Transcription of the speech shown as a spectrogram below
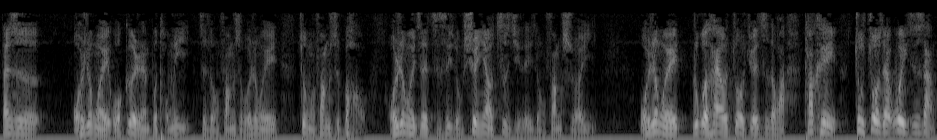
但是我认为我个人不同意这种方式，我认为这种方式不好，我认为这只是一种炫耀自己的一种方式而已。我认为如果他要做决志的话，他可以就坐在位置上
